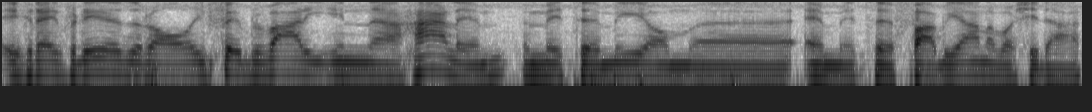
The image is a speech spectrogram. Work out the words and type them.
ik refereerde er al in februari in Haarlem met Mirjam en met Fabiana was je daar.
